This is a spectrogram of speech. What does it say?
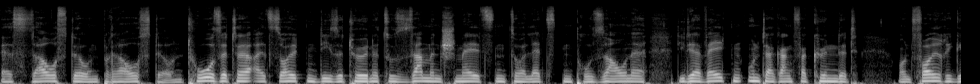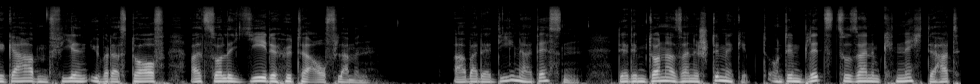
Es sauste und brauste und tosete, als sollten diese Töne zusammenschmelzen zur letzten Posaune, die der Welten Untergang verkündet, und feurige Gaben fielen über das Dorf, als solle jede Hütte aufflammen. Aber der Diener dessen, der dem Donner seine Stimme gibt und den Blitz zu seinem Knechte hat,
